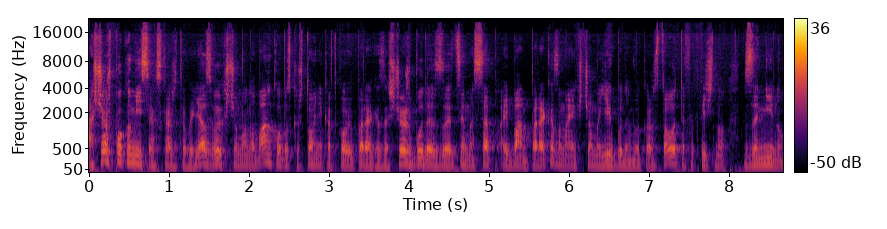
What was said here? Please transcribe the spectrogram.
А що ж по комісіях, скажете ви? Я звик, що монобанку безкоштовні карткові перекази. Що ж буде з цими SEP IBAN переказами, якщо ми їх будемо використовувати фактично в заміну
